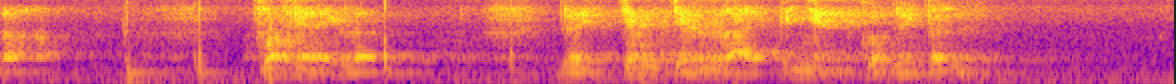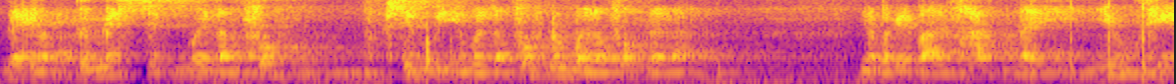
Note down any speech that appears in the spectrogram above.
Đó. Phát cái này lên để chấn chỉnh lại cái nhìn của đệ tử. Đây là một cái message 15 phút. Xin quý vị 15 phút, đúng 15 phút rồi đó nhưng mà cái bài pháp này nhiều khi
